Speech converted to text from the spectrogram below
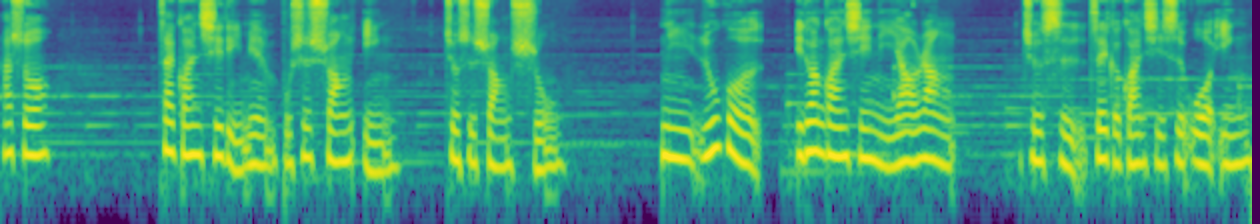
他说。在关系里面，不是双赢就是双输。你如果一段关系，你要让就是这个关系是我赢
